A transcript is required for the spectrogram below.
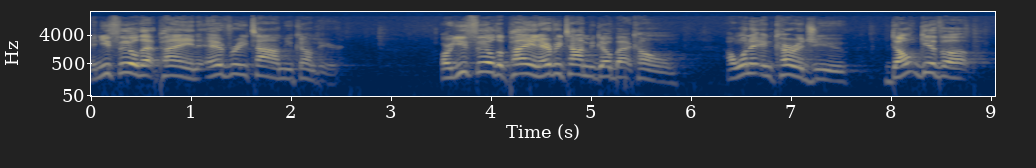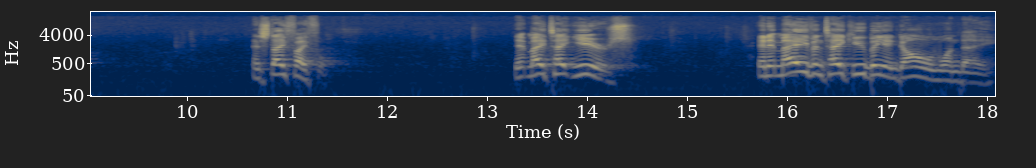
and you feel that pain every time you come here, or you feel the pain every time you go back home, I want to encourage you don't give up and stay faithful. It may take years. And it may even take you being gone one day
